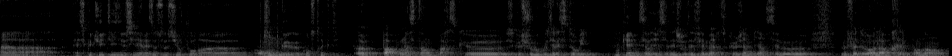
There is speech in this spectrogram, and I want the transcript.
Euh, est-ce que tu utilises aussi les réseaux sociaux pour euh, Kit Construct euh, Pas pour l'instant, parce que ce que je fais beaucoup, c'est les stories. ça veut dire que c'est des choses éphémères. Ce que j'aime bien, c'est le, le, fait de voir l'après, le pendant,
